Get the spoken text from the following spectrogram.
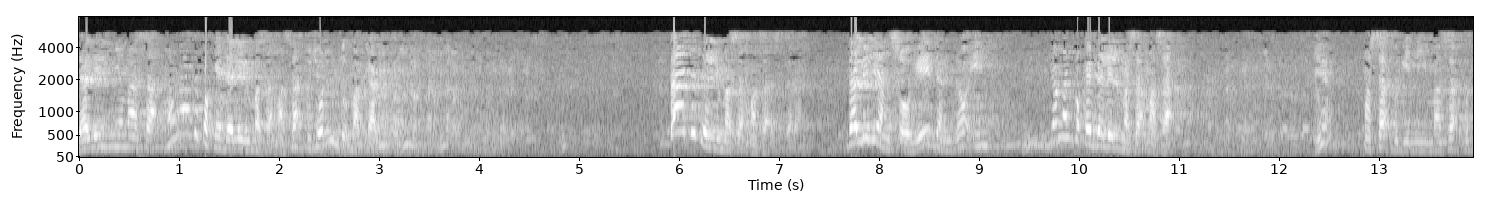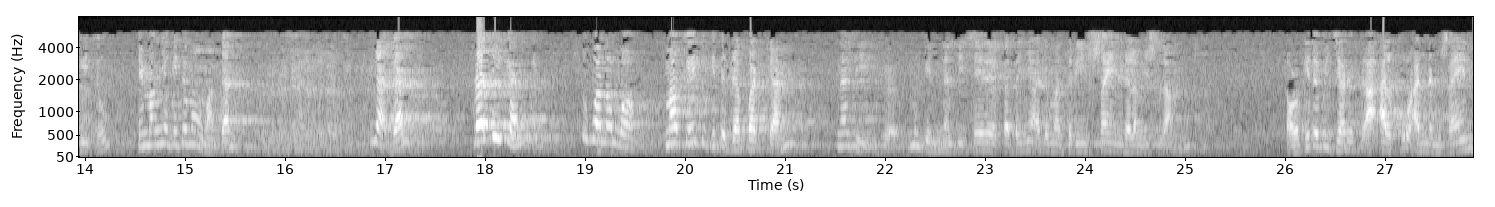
dalilnya masak. Mana ada pakai dalil masak-masak kecuali untuk makan. Tak ada dalil masak-masak sekarang. Dalil yang sohe dan doi. Jangan pakai dalil masak-masak. Ya, masak begini, masak begitu. Memangnya kita mau makan? Tidak kan? Perhatikan. Subhanallah. Maka itu kita dapatkan. Nanti, mungkin nanti saya katanya ada materi sains dalam Islam. Kalau kita bicara Al-Quran dan sains,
